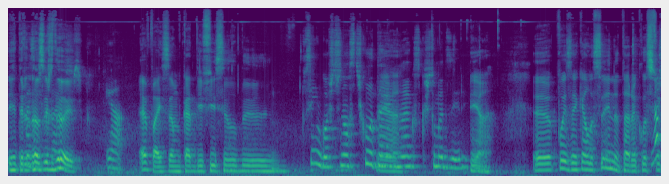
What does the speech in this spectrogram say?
Entre nós os dois. yeah. Epá, isso é um bocado difícil de, Sim, gostos não se discutem, Yeah. não é o que se costuma dizer. Yeah. Uh, pois é aquela cena, estar a Nós classificar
